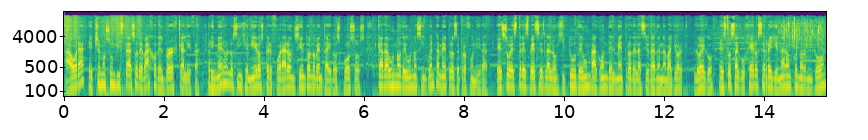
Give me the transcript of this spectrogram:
Ahora, echemos un vistazo debajo del Burj Khalifa. Primero, los ingenieros perforaron 192 pozos, cada uno de unos 50 metros de profundidad. Eso es tres veces la longitud de un vagón del metro de la ciudad de Nueva York. Luego, estos agujeros se rellenaron con hormigón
